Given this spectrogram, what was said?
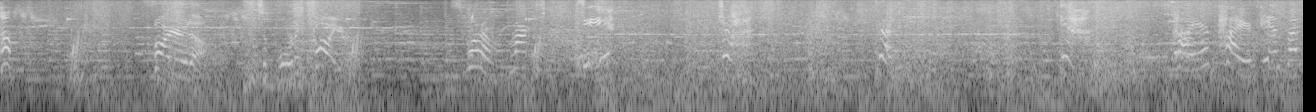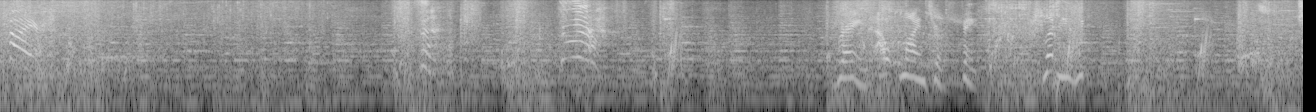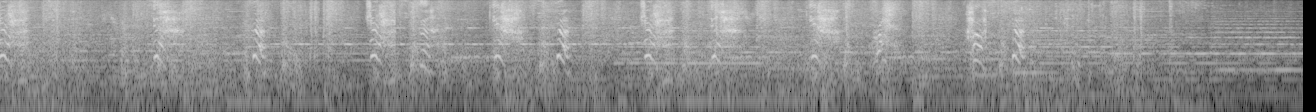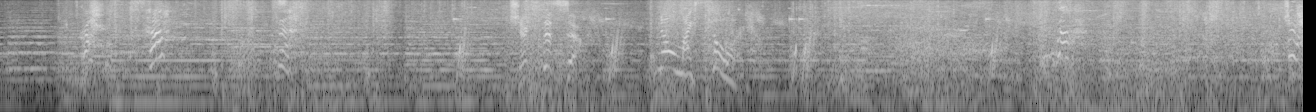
Ha! Fire it up! Supporting fire! Swirl, mark, Rain outlines your fate. Let me! Check this out! No, my sword! 居然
